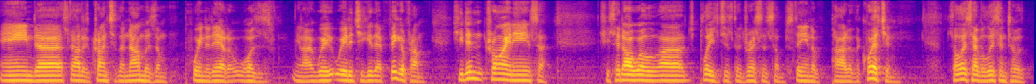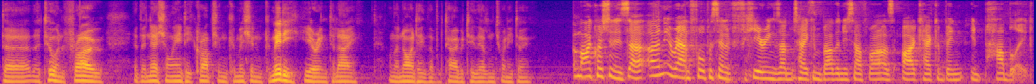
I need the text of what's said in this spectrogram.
and uh, started crunching the numbers and pointed out it was, you know, where, where did she get that figure from? She didn't try and answer. She said, oh, well, uh, please just address the substantive part of the question. So let's have a listen to it, uh, the to and fro at the National Anti-Corruption Commission committee hearing today on the 19th of October 2022. My question is, uh, only around 4% of hearings undertaken by the New South Wales ICAC have been in public.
